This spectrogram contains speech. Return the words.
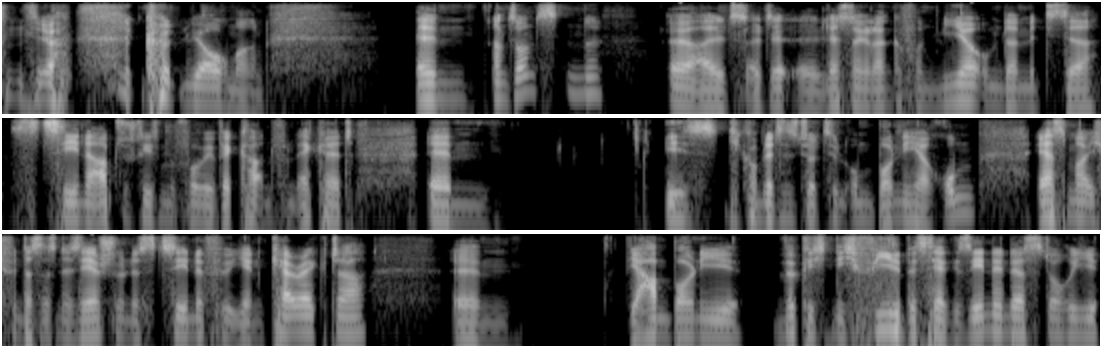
ja, könnten wir auch machen. Ähm, ansonsten, äh, als, als äh, letzter Gedanke von mir, um dann mit dieser Szene abzuschließen, bevor wir wegkarten von Eckhead, ähm, ist die komplette Situation um Bonnie herum. Erstmal, ich finde, das ist eine sehr schöne Szene für ihren Charakter. Ähm, wir haben Bonnie wirklich nicht viel bisher gesehen in der Story.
